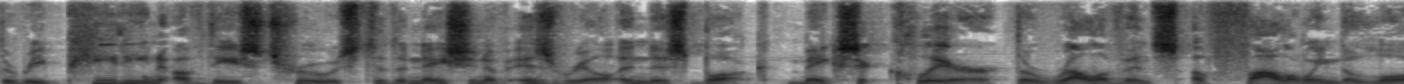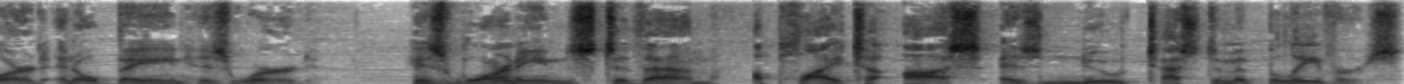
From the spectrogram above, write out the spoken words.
The repeating of these truths to the nation of Israel in this book makes it clear the relevance of following the Lord and obeying His word. His warnings to them apply to us as New Testament believers.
